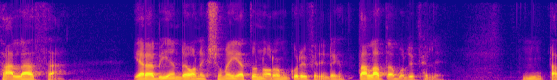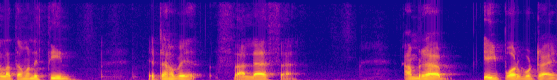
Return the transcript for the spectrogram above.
সালাসা। অ্যারাবিয়ানরা অনেক সময় এত নরম করে ফেলে এটাকে তালাতা বলে ফেলে। হুম, তালাতা মানে তিন। এটা হবে সালাসা। আমরা এই পর্বটায়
